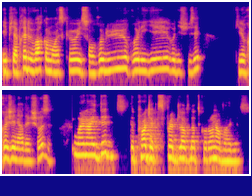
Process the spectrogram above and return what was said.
Et puis après, de voir comment est-ce qu'ils sont relus, relayés, rediffusés, qu'ils régénèrent des choses. When I did the project Spread Love Not Coronavirus,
